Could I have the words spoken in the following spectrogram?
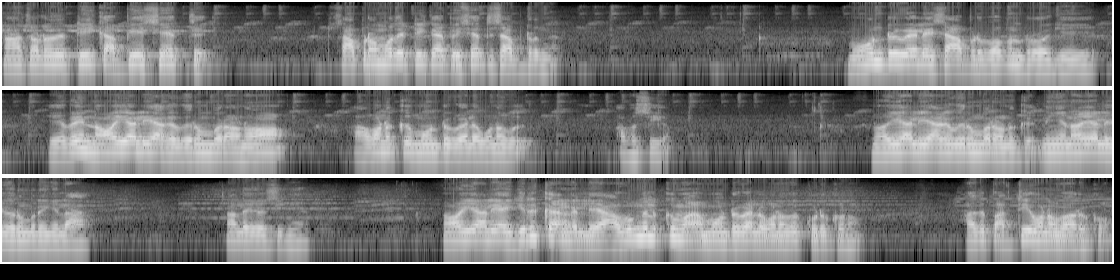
நான் சொல்கிறது டீ காப்பியே சேர்த்து. சாப்பிடும் போதே டீ காப்பியை சேர்த்து சாப்பிட்ருங்க மூன்று வேளை சாப்பிடுபவன் ரோகி. எவன் நோயாளியாக விரும்புகிறானோ அவனுக்கு மூன்று வேளை உணவு அவசியம். நோயாளியாக விரும்புகிறவனுக்கு நீங்கள் நோயாளி விரும்புகிறீங்களா நல்லா யோசிங்க. நோயாளியாக இருக்காங்க இல்லையா? அவங்களுக்கும் மூன்று வேளை உணவு கொடுக்கணும். அது பத்திய உணவாக இருக்கும்.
